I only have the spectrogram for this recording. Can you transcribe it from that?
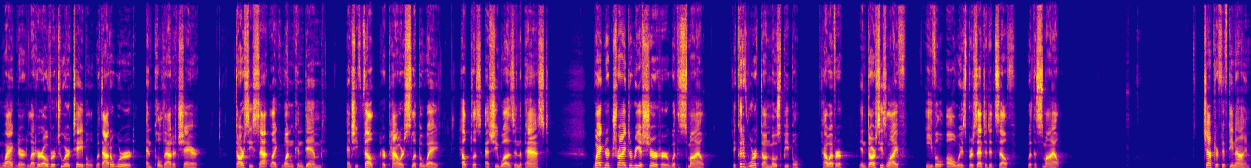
Wagner led her over to her table without a word and pulled out a chair. Darci sat like one condemned, and she felt her power slip away, helpless as she was in the past. Wagner tried to reassure her with a smile. It could have worked on most people. However, in Darci's life, evil always presented itself with a smile. Chapter 59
